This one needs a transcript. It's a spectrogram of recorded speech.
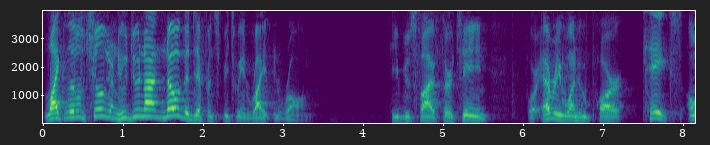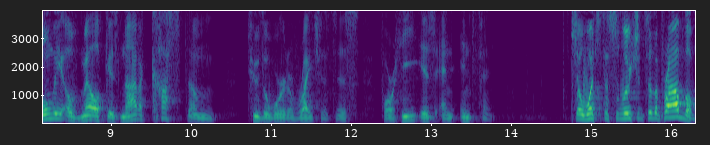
like little children who do not know the difference between right and wrong. Hebrews 5:13 For everyone who partakes only of milk is not accustomed to the word of righteousness, for he is an infant. So, what's the solution to the problem?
